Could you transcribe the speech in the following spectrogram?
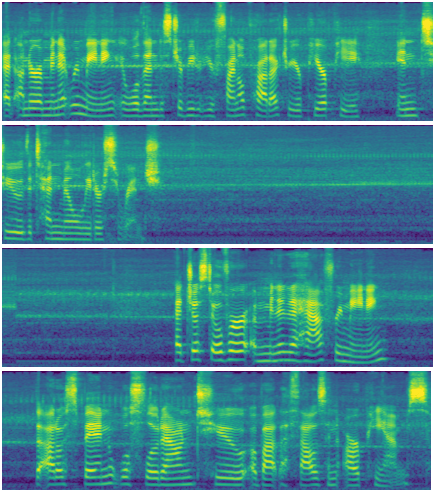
At under a minute remaining, it will then distribute your final product or your PRP into the 10 milliliter syringe. At just over a minute and a half remaining, the auto spin will slow down to about 1,000 RPMs.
